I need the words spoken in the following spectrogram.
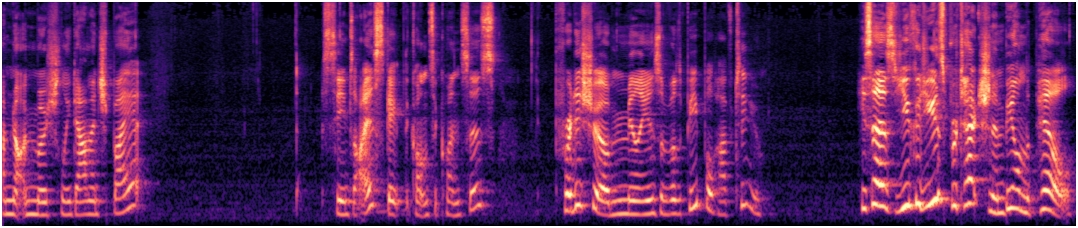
I'm not emotionally damaged by it. Seems I escaped the consequences. Pretty sure millions of other people have too. He says you could use protection and be on the pill,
